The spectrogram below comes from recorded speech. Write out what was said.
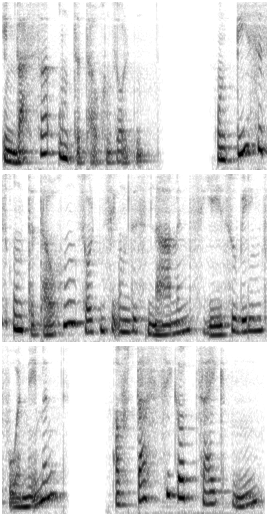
im Wasser untertauchen sollten. Und dieses Untertauchen sollten sie um des Namens Jesu willen vornehmen, auf das sie Gott zeigten,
